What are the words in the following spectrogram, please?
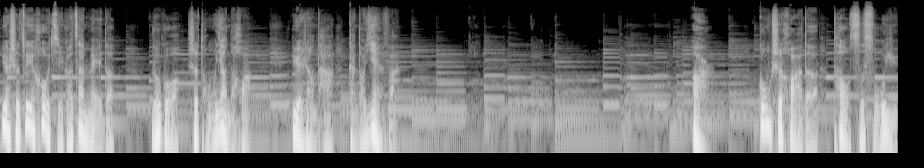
越是最后几个赞美的，如果是同样的话，越让他感到厌烦。二，公式化的套词俗语。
